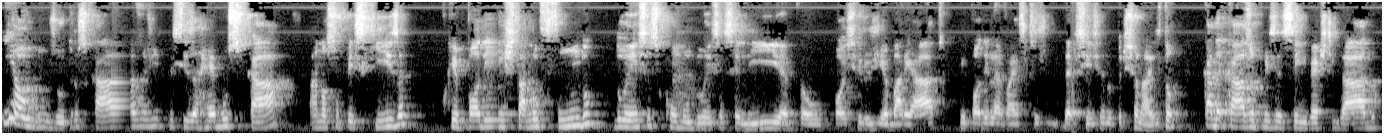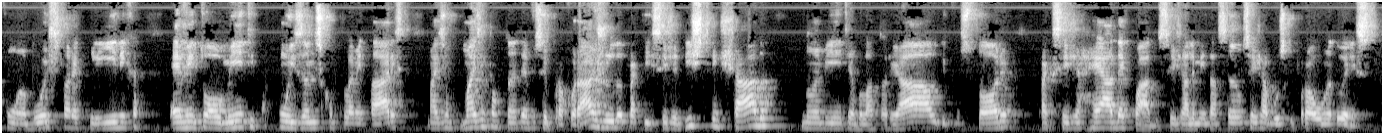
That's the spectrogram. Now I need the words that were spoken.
Em alguns outros casos, a gente precisa rebuscar a nossa pesquisa porque podem estar no fundo doenças como doença celíaca ou pós-cirurgia bariátrica que podem levar a essas deficiências nutricionais. Então, cada caso precisa ser investigado com uma boa história clínica, eventualmente com exames complementares, mas o mais importante é você procurar ajuda para que seja destrinchado no ambiente ambulatorial, de consultório, para que seja readequado, seja alimentação, seja busca por alguma doença.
